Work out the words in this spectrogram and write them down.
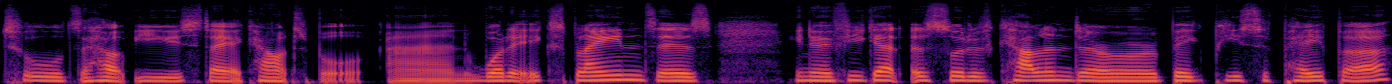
tool to help you stay accountable. And what it explains is, you know, if you get a sort of calendar or a big piece of paper,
